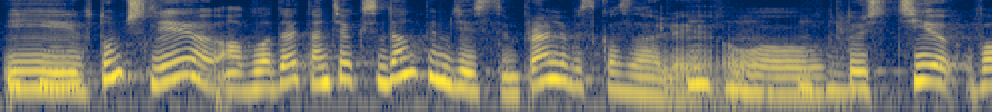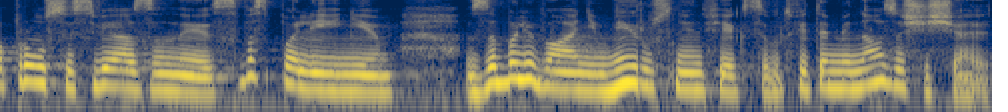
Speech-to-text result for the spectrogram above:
и в том числе обладает антиоксидантным действием, правильно вы сказали? Э, То есть те вопросы, связанные с воспалением, заболеванием, вирусной инфекцией, вот витамин А защищает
